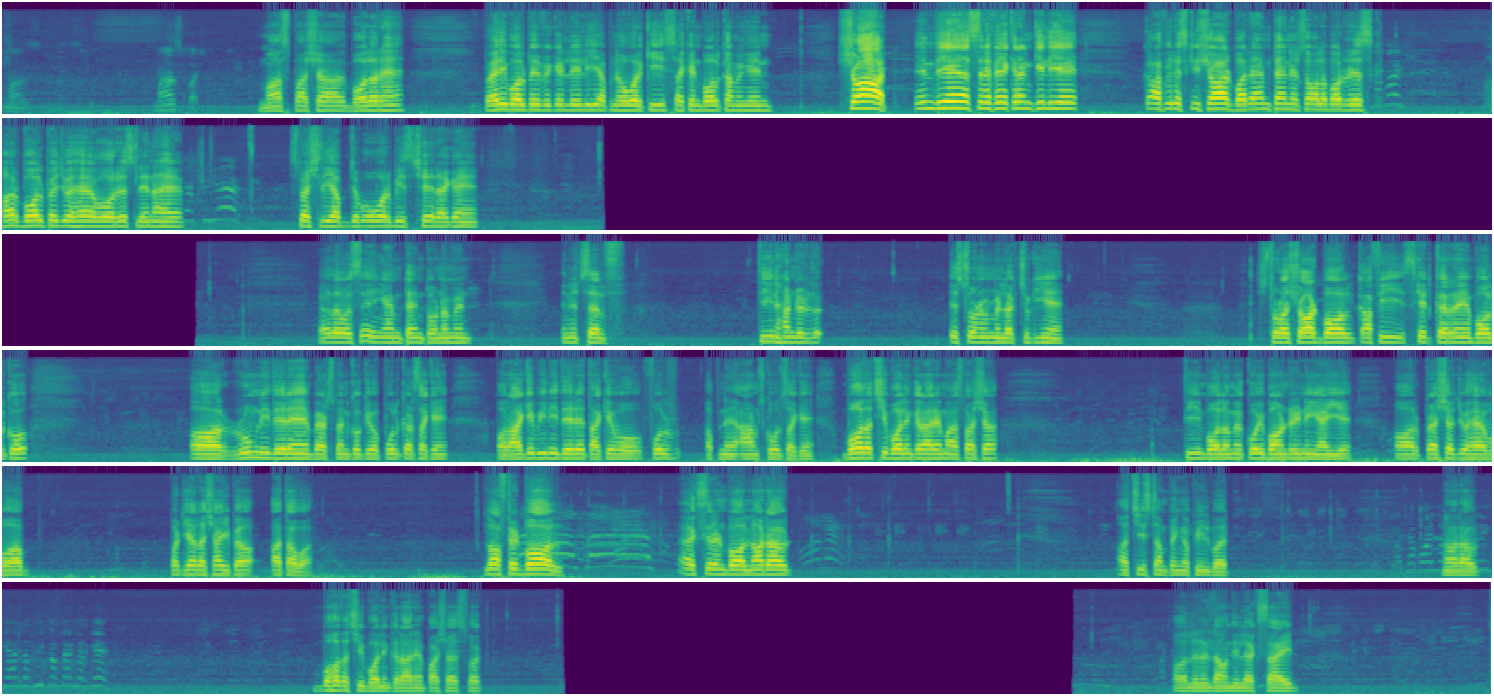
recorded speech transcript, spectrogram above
माज माज पाशा मास पाशा। बॉलर हैं। पहली बॉल पे विकेट ले ली अपने ओवर की second ball coming in shot in दिए सिर्फ़ एक रन के लिए काफ़ी risky shot but M ten it's all about risk her ball पे जो है वो रिस्क लेना है। स्पेशली अब जब ओवर भी छः रह गए हैं। As I was saying, M10 tournament in itself, 300 इस टूर्नामेंट में लग चुकी हैं। थोड़ा शॉर्ट बॉल काफ़ी स्किट कर रहे हैं बॉल को। और रूम नहीं दे रहे हैं बैट्समैन को कि वो पुल कर सकें और आगे भी नहीं दे रहे ताकि वो फुल अपने आर्म्स खोल सकें। बहुत अच्छी बॉलिंग करा रहे हैं मास तीन बॉलों में कोई बाउंड्री नहीं आई है और प्रेशर जो है वो अब पटियाला शाही पर आता हुआ। Lofted ball. Excellent ball, not out. अच्छी stumping appeal but not out बहुत अच्छी बॉलिंग करा रहे हैं पाशा इस वक्त और little down the leg side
